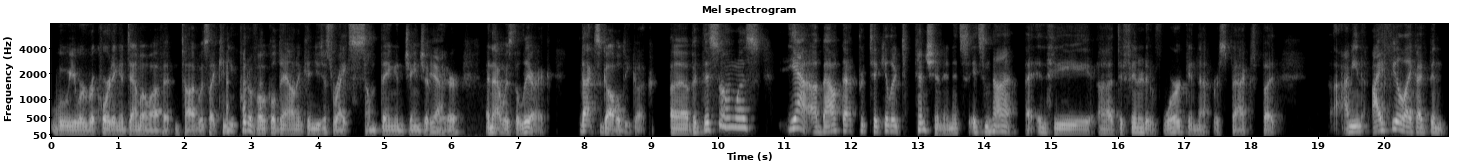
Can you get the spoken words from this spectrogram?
we were recording a demo of it and Todd was like, "Can you put a vocal down and can you just write something and change it yeah. later?" And that was the lyric. That's gobbledygook. Uh, but this song was, yeah, about that particular tension, and it's it's not uh, the uh, definitive work in that respect. But I mean, I feel like I've been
